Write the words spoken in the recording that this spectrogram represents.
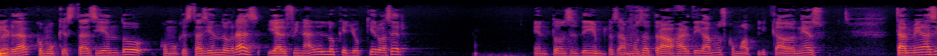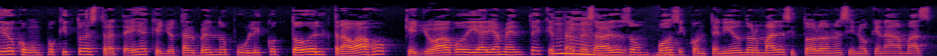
¿verdad? Como que está haciendo, como que está haciendo gracias. Y al final es lo que yo quiero hacer. Entonces de, empezamos a trabajar, digamos, como aplicado en eso. También ha sido como un poquito de estrategia que yo tal vez no publico todo el trabajo que yo hago diariamente, que tal vez a veces son posts y contenidos normales y todo lo demás, sino que nada más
